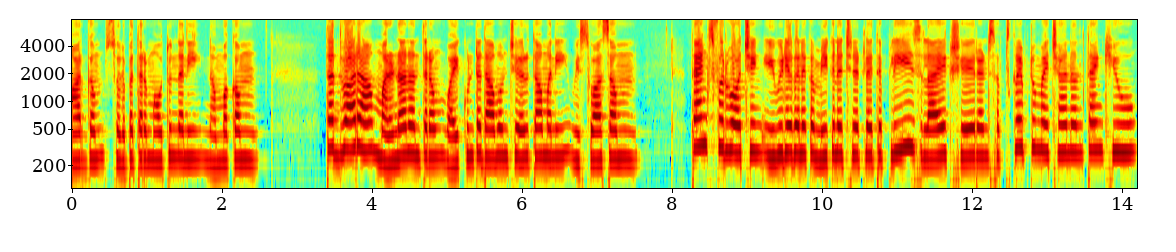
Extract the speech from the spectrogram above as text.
మార్గం సులభతరం అవుతుందని నమ్మకం. తద్వారా మరణానంతరం వైకుంఠధామం చేరుతామని విశ్వాసం. Thanks for watching. ఈ వీడియో కనుక మీకు నచ్చినట్లయితే please like share and subscribe to my channel. Thank you.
